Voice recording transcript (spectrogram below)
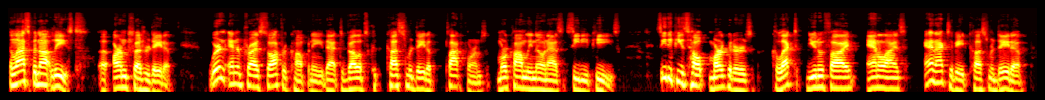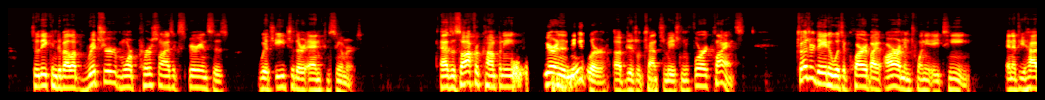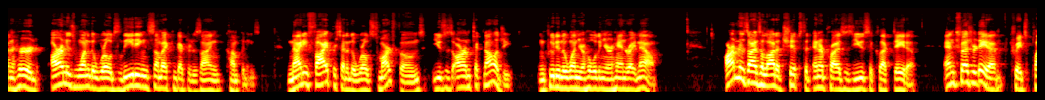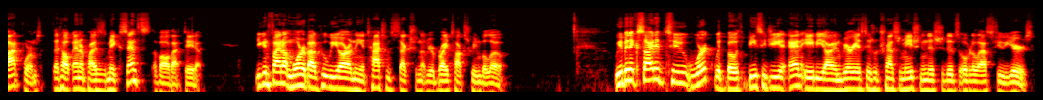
And last but not least, uh, ARM Treasure Data. We're an enterprise software company that develops customer data platforms, more commonly known as CDPs. CDPs help marketers collect, unify, analyze, and activate customer data so they can develop richer, more personalized experiences with each of their end consumers. As a software company, we are an enabler of digital transformation for our clients. Treasure Data was acquired by ARM in 2018. And if you haven't heard, ARM is one of the world's leading semiconductor design companies. 95% of the world's smartphones uses ARM technology, including the one you're holding in your hand right now. ARM designs a lot of chips that enterprises use to collect data, and Treasure Data creates platforms that help enterprises make sense of all that data. You can find out more about who we are in the attachments section of your BrightTalk screen below. We've been excited to work with both BCG and ABI in various digital transformation initiatives over the last few years.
